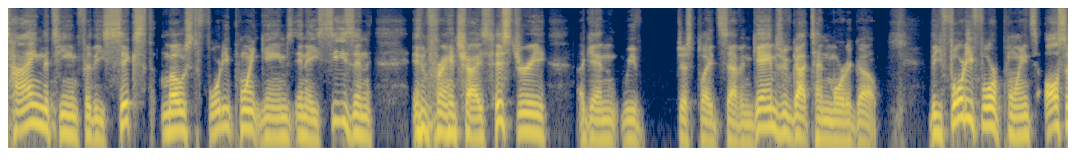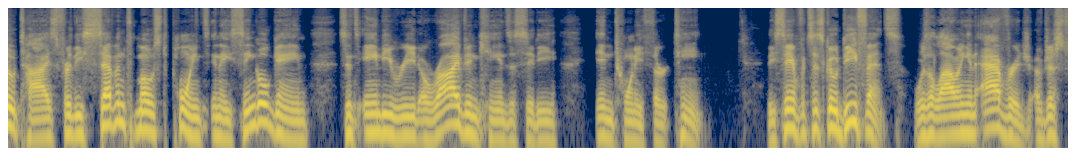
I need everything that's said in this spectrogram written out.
tying the team for the sixth most 40-point games in a season in franchise history Again, we've just played seven games. We've got 10 more to go. The 44 points also ties for the seventh most points in a single game since Andy Reid arrived in Kansas City in 2013. The San Francisco defense was allowing an average of just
